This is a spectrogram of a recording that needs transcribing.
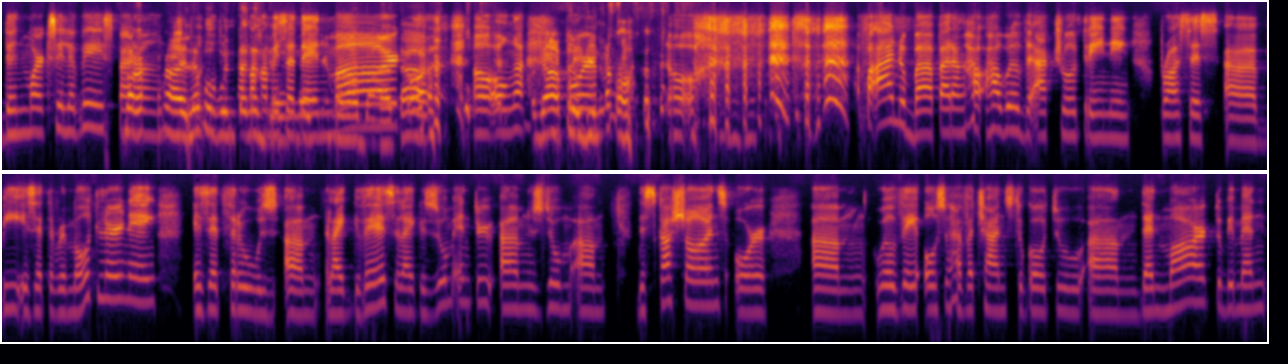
Denmark syllabus, Parang parang akala pupunta ng pa kami sa Denmark yung mga Denmark. bata. Or, oo nga. Mag-a-apply din ako. Oo. Paano ba? Parang how, how will the actual training process uh, be? Is it remote learning? Is it through um, like this, like Zoom inter um, Zoom um, discussions, or um, will they also have a chance to go to um, Denmark to be men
